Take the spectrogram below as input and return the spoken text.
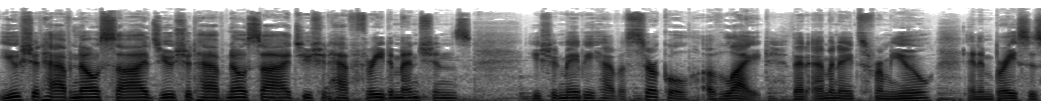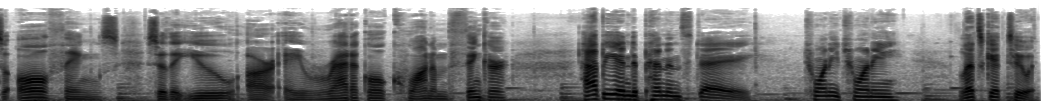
you should have no sides, you should have no sides, you should have three dimensions you should maybe have a circle of light that emanates from you and embraces all things so that you are a radical quantum thinker. Happy Independence Day 2020. Let's get to it.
